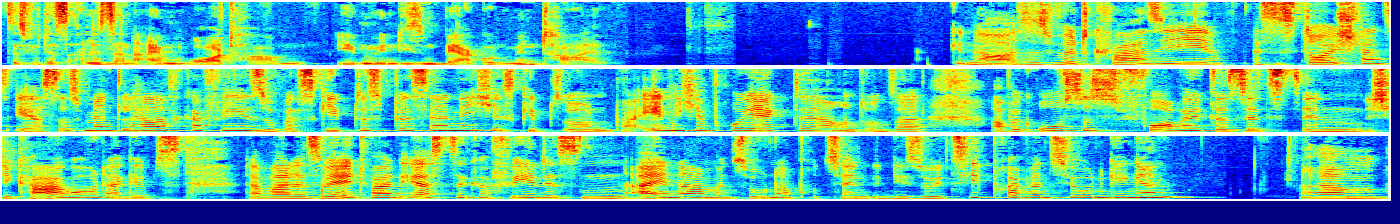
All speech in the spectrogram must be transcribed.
dass wir das alles an einem Ort haben, eben in diesem Berg und Mental. Genau, also es wird quasi, es ist Deutschlands erstes Mental Health Café. Sowas gibt es bisher nicht. Es gibt so ein paar ähnliche Projekte und unser aber großes Vorbild, das sitzt in Chicago. Da gibt's, da war das weltweit erste Café, dessen Einnahmen zu 100 Prozent in die Suizidprävention gingen. Ähm,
